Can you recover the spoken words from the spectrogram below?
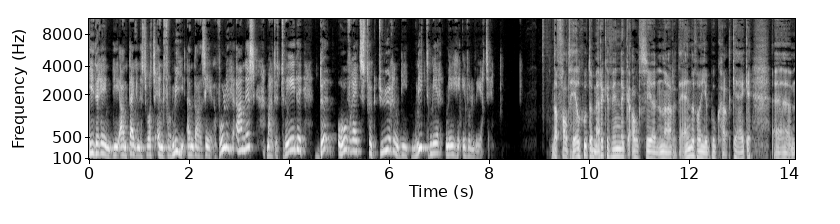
iedereen die aan is, what's in for me, en daar zeer gevoelig aan is. Maar de tweede, de overheidsstructuren die niet meer mee geëvolueerd zijn. Dat valt heel goed te merken, vind ik, als je naar het einde van je boek gaat kijken. Uh,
